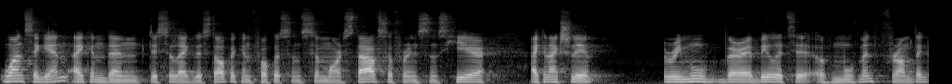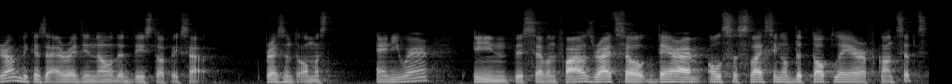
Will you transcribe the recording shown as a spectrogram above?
Once again, I can then deselect this topic and focus on some more stuff. So for instance, here I can actually remove variability of movement from the graph because I already know that these topics are present almost anywhere in the seven files, right? So there I'm also slicing off the top layer of concepts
